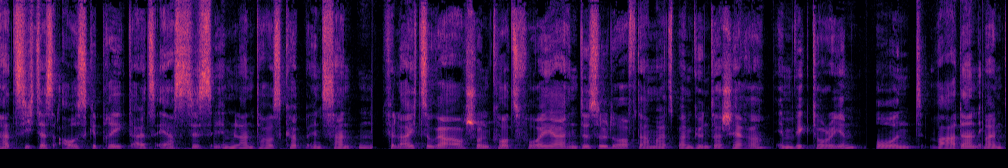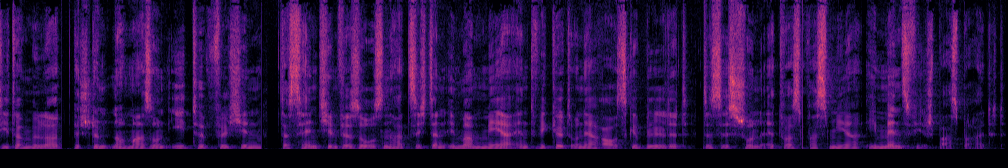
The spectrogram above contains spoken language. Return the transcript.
hat sich das ausgeprägt als erstes im Landhaus Köpp in Sanden, vielleicht sogar auch schon kurz vorher in Düsseldorf, damals beim Günter Scherrer im Victorian und war dann beim Dieter Müller bestimmt noch mal so ein i-Tüpfelchen, das Händchen für Soßen hat sich dann immer mehr entwickelt und herausgebildet. Das ist schon etwas, was mir immens viel Spaß bereitet.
